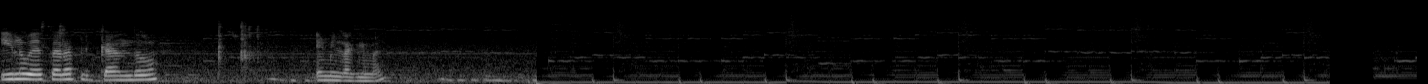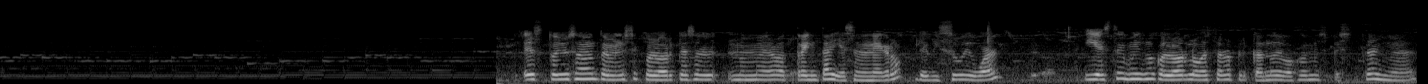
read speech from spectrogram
Y lo voy a estar aplicando en mi lagrimal. Estoy usando también este color que es el número 30 y es el negro de Bisú igual. Y este mismo color lo voy a estar aplicando debajo de mis pestañas.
